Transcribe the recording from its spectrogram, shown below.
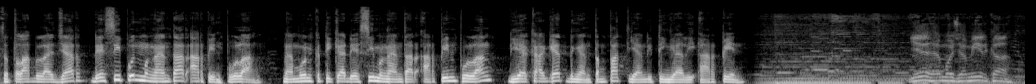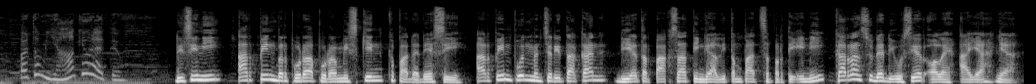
Setelah belajar, Desi pun mengantar Arpin pulang. Namun ketika Desi mengantar Arpin pulang, dia kaget dengan tempat yang ditinggali Arpin. Di sini, Arpin berpura-pura miskin kepada Desi. Arpin pun menceritakan dia terpaksa tinggali tempat seperti ini karena sudah diusir oleh ayahnya.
